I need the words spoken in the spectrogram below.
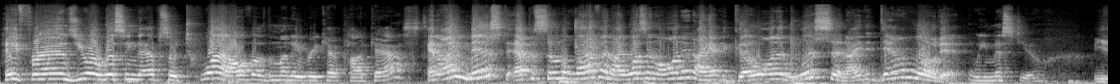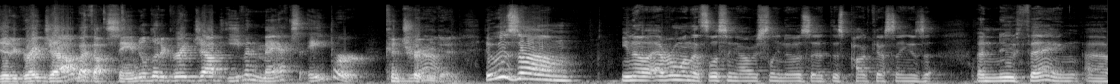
Hey, friends, you are listening to episode 12 of the Monday Recap Podcast. And I missed episode 11. I wasn't on it. I had to go on and listen. I had to download it. We missed you. You did a great job. I thought Samuel did a great job. Even Max Aper contributed. Yeah. It was, um, you know, everyone that's listening obviously knows that this podcast thing is a, new thing uh,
